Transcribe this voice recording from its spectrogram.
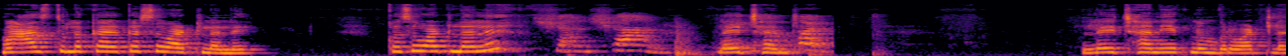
मग आज तुला काय कसं वाटलं कसं वाटलं लय? छान लय छान. एक नंबर वाटलं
